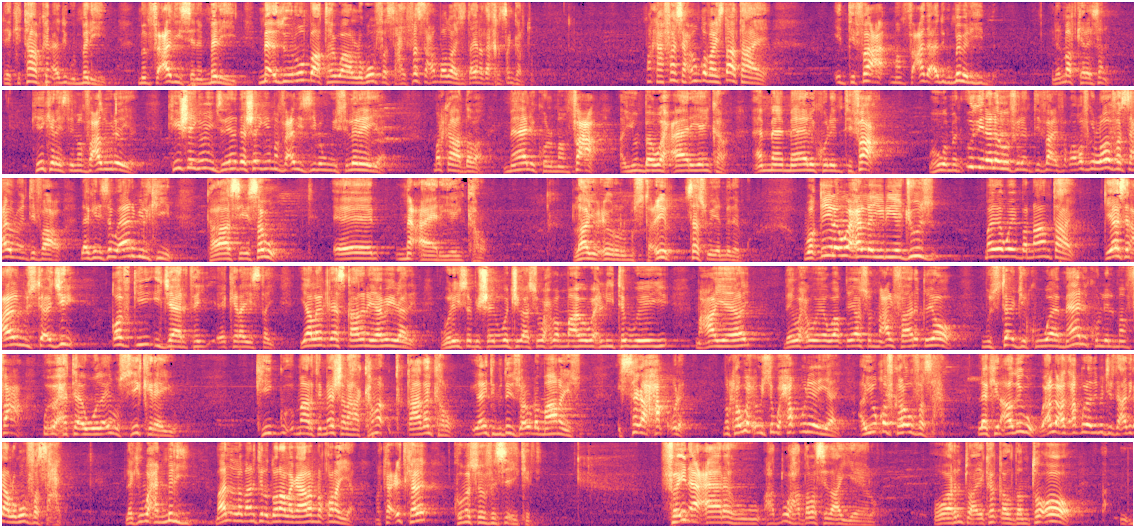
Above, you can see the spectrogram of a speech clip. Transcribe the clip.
Dee kitaabkan adigu ma lihid manfacadiisana ma lihid ma'duun un baa tahay waa laguu fasaxay. Fasax un baad u haysataa inaad akrisan karto. Markaa fasax un qof haystaa tahaye intifaaca manfacada adigu maba lihidba ilan maad karaysana kii karaystay manfacaduu leeyahay kii shaygaba iibsadayna dee shaygii manfacadiisiiba wuu isla leeyahay. Marka haddaba maalikulmanfaca ayuunbaa wax caariyeyn kara. Amaa maaliku lintifaac wahuwa man udina lahu fi lintifaaci waa qofkii loo fasaxay inuu intifaaco. Laakiin isagu aan milkiin kaasi isagu ma caariyeyn karo. Laa yuciiru lmustaciir saas weeyaan madhabku. Wa qiila waxaa la yihi yajuuzu maya way bannaan tahay. Qiyaasan cala lmustajiri qofkii ijaartay ee kiraystay. Yaa laga qiyaas qaadanayaa bay yidhahdeen walaysa bishayin wejigaasi waxba maaha wax liita weeyi. Maxaa yeelay dee waxa weeya waa qiyaasun maca alfaariqi mustajirku waa maalikun lilmanfaca wuxuu xataa awoodaa inuu sii kireeyo. Kii maaratay meesha lahaa kama qaadan karo ilaa inta muddadiisu ay u dhamaanayso isagaa xaq u leh. Marka wuxuu isagu xaq u leeyahay ayuu qof kale u fasaxay. Laakiin adigu wa waaad aq uleeday ma jirta adigaa laguu fasaxay. Laakiin waxaan melihi maalin alla maalintii la doonaa lagaala noqonaya. Marka cid kale kuma soo fasixi karti. Fain acaarahu hadduu haddaba sidaa yeelo oo arrintu ay ka qaldanto oo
